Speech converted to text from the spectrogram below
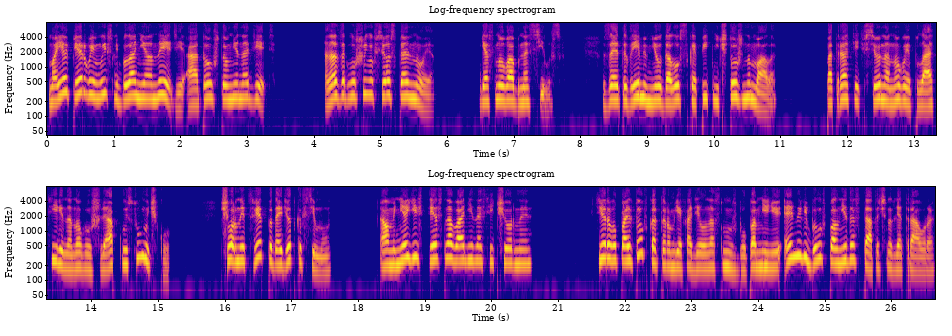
Моя первая мысль была не о Неди, а о том, что мне надеть. Она заглушила все остальное. Я снова обносилась. За это время мне удалось скопить ничтожно мало. Потратить все на новое платье или на новую шляпку и сумочку — Черный цвет подойдет ко всему. А у меня есть все основания носить черное. Серого пальто, в котором я ходила на службу, по мнению Эмили, было вполне достаточно для траура.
